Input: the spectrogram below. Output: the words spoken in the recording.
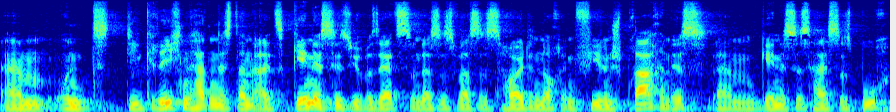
Ähm, und die Griechen hatten das dann als Genesis übersetzt, und das ist, was es heute noch in vielen Sprachen ist. Ähm, Genesis heißt das Buch.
